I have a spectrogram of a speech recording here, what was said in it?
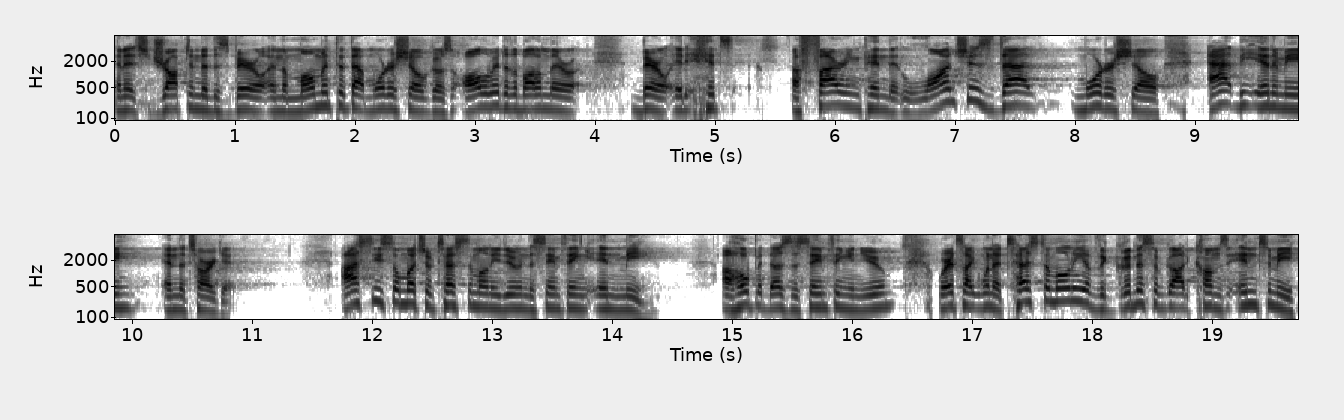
and it's dropped into this barrel. And the moment that that mortar shell goes all the way to the bottom barrel, barrel it hits a firing pin that launches that mortar shell at the enemy and the target. I see so much of testimony doing the same thing in me. I hope it does the same thing in you, where it's like when a testimony of the goodness of God comes into me,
